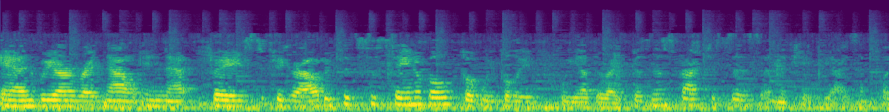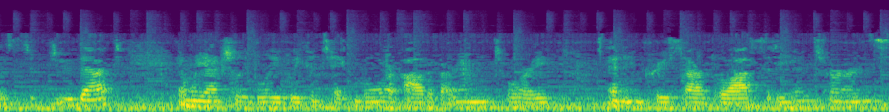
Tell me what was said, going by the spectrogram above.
And we are right now in that phase to figure out if it's sustainable, but we believe we have the right business practices and the KPIs in place to do that. And we actually believe we can take more out of our inventory and increase our velocity and turns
